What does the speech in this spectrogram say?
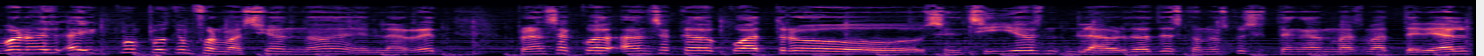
bueno hay muy poca información no en la red pero han, sacado han sacado cuatro sencillos la verdad desconozco si tengan más material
